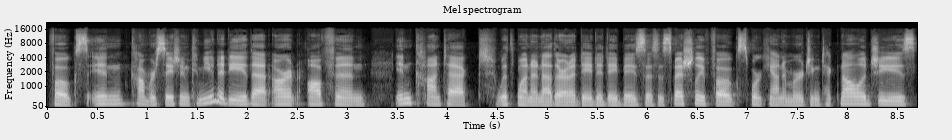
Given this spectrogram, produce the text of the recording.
folks in conversation community that aren't often in contact with one another on a day to day basis, especially folks working on emerging technologies.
